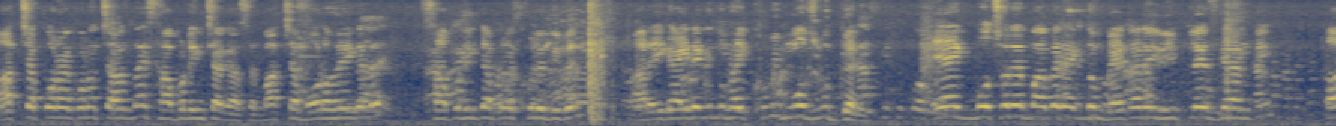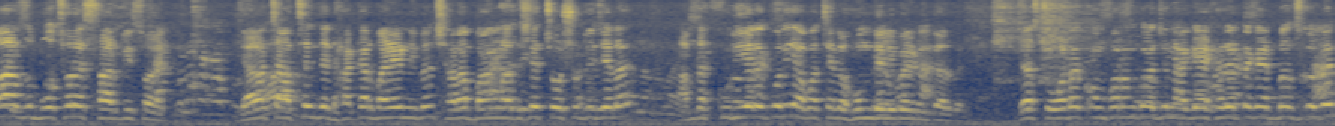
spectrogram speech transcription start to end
বাচ্চা পড়ার কোনো চার্জ নাই সাপোর্টিং চাকা আছে। বাচ্চা বড় হয়ে গেলে সাপোর্টিংটা আপনারা খুলে দিবেন। আর এই গাড়িটা কিন্তু ভাই খুবই মজবুত গাড়ি। এক বছরে পাবেন একদম ব্যাটারি রিপ্লেস গ্যারান্টি পাঁচ বছরের সার্ভিস হয়। যারা চাচ্ছেন যে ঢাকার বাইরে নেবেন, সারা বাংলাদেশের চৌষট্টি জেলায় আমরা কুরিয়ারে করি, আবার চাইলে হোম ডেলিভারি নিতে পারবেন। জাস্ট অর্ডার কনফার্ম করার জন্য আগে এক হাজার টাকা অ্যাডভান্স করবেন,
